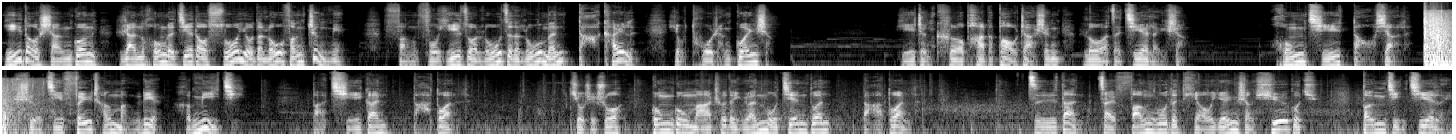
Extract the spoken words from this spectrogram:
一道闪光染红了街道所有的楼房正面，仿佛一座炉子的炉门打开了，又突然关上。一阵可怕的爆炸声落在街垒上，红旗倒下了，射击非常猛烈和密集，把旗杆打断了。就是说，公共马车的原木尖端打断了。子弹在房屋的挑檐上削过去，崩进街垒，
